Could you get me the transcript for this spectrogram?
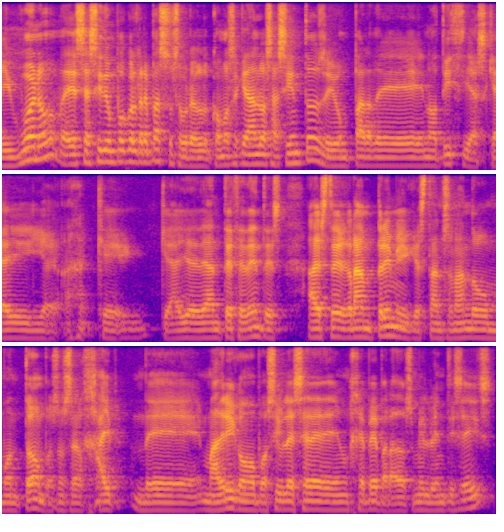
y bueno, ese ha sido un poco el repaso sobre cómo se quedan los asientos y un par de noticias que hay, que, que hay de antecedentes a este gran premio y que están sonando un montón. Pues no sé, el hype de Madrid como posible sede de un GP para 2026.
